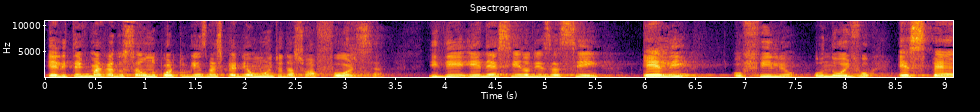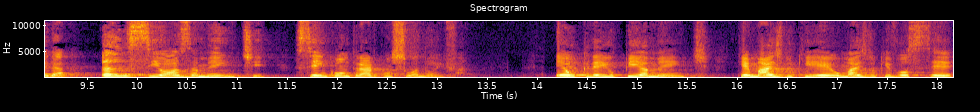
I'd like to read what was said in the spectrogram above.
Ele teve uma tradução no português, mas perdeu muito da sua força. E, de, e nesse hino diz assim: Ele, o filho, o noivo, espera ansiosamente se encontrar com sua noiva. Eu creio piamente que mais do que eu, mais do que você,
